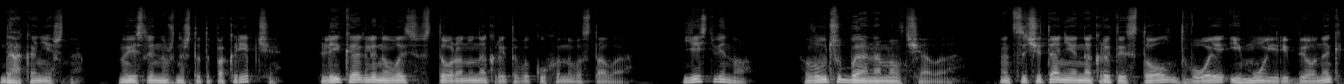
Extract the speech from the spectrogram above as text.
«Да, конечно. Но если нужно что-то покрепче...» Лика оглянулась в сторону накрытого кухонного стола. «Есть вино?» Лучше бы она молчала. От сочетания накрытый стол, двое и мой ребенок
